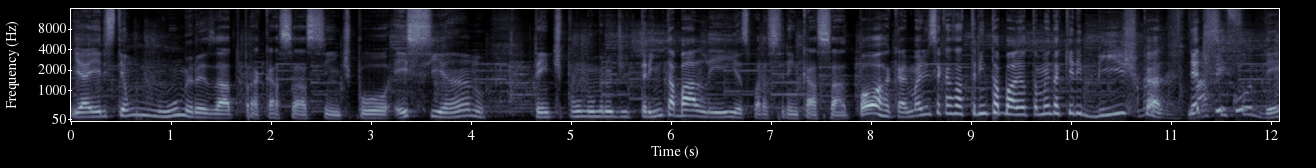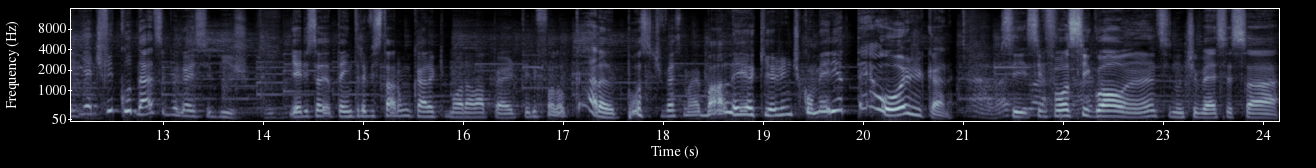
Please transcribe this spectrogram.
e aí eles têm um número exato pra caçar, assim, tipo, esse ano tem tipo um número de 30 baleias para serem caçadas. Porra, cara, imagina você caçar 30 baleias, o tamanho daquele bicho, cara. E a, vai se dificu- e a dificuldade de você pegar esse bicho. E eles até entrevistaram um cara que mora lá perto, e ele falou, cara, pô, se tivesse mais baleia aqui, a gente comeria até hoje, cara. se, se fosse igual antes, se não tivesse essa.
